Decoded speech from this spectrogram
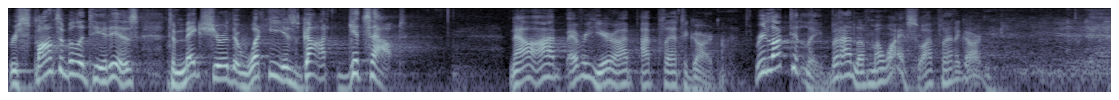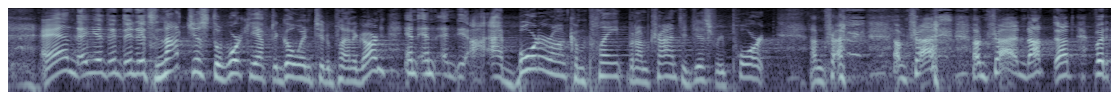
responsibility it is to make sure that what he has got gets out. Now, I, every year I, I plant a garden, reluctantly, but I love my wife, so I plant a garden. And it's not just the work you have to go into to plant a garden. And, and, and I border on complaint, but I'm trying to just report. I'm trying, I'm trying, I'm trying not, not but,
